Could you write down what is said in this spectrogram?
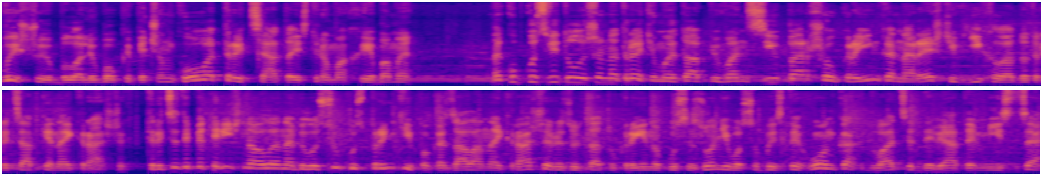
Вищою була Любов Кипячанкова, 30-та із трьома хибами. На Кубку світу лише на третьому етапі в перша українка нарешті в'їхала до тридцятки найкращих. 35-річна Олена Білосюк у спринті показала найкращий результат українок у сезоні в особистих гонках 29-те місце.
